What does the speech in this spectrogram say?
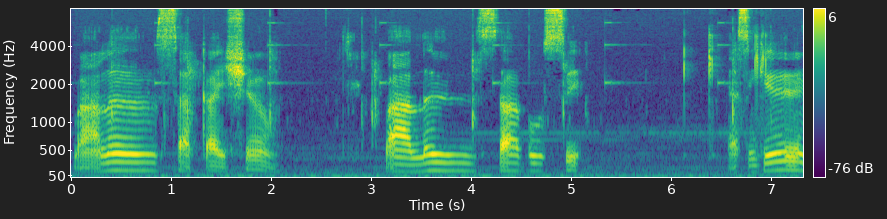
Balança caixão. Balança você. É assim que,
